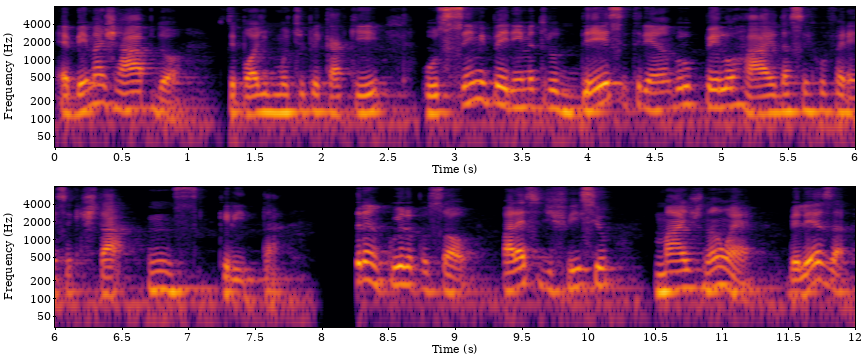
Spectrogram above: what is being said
é bem mais rápido, ó. Você pode multiplicar aqui o semiperímetro desse triângulo pelo raio da circunferência que está inscrita. Tranquilo, pessoal? Parece difícil, mas não é. Beleza?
